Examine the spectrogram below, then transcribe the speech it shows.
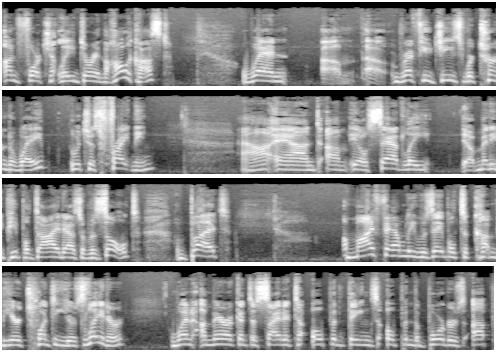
unfortunately, during the Holocaust when um, uh, refugees were turned away, which is frightening. Uh, and, um, you know, sadly, you know, many people died as a result. But my family was able to come here 20 years later when America decided to open things, open the borders up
